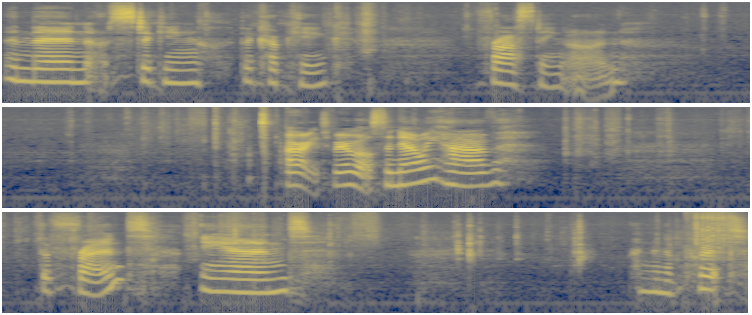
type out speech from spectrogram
and then sticking the cupcake frosting on. Alright, very well. So now we have the front and I'm going to put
